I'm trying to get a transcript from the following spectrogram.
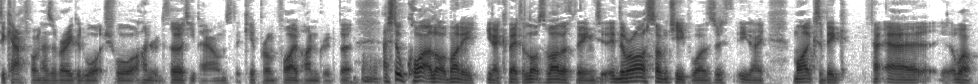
Decathlon has a very good watch for 130 pounds. The Kiprun 500, but that's still quite a lot of money, you know, compared to lots of other things. There are some cheaper ones. Just you know, Mike's a big uh, well,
